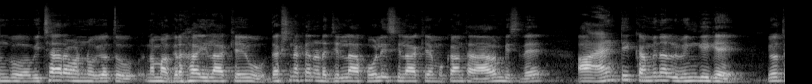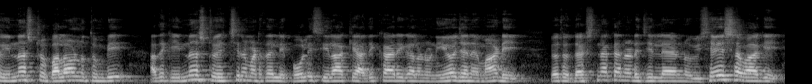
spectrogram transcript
ಒಂದು ವಿಚಾರವನ್ನು ಇವತ್ತು ನಮ್ಮ ಗೃಹ ಇಲಾಖೆಯು ದಕ್ಷಿಣ ಕನ್ನಡ ಜಿಲ್ಲಾ ಪೊಲೀಸ್ ಇಲಾಖೆಯ ಮುಖಾಂತರ ಆರಂಭಿಸಿದೆ. ಆ ಆ್ಯಂಟಿ ಕಮ್ಯುನಲ್ ವಿಂಗಿಗೆ ಇವತ್ತು ಇನ್ನಷ್ಟು ಬಲವನ್ನು ತುಂಬಿ, ಅದಕ್ಕೆ ಇನ್ನಷ್ಟು ಹೆಚ್ಚಿನ ಮಟ್ಟದಲ್ಲಿ ಪೊಲೀಸ್ ಇಲಾಖೆ ಅಧಿಕಾರಿಗಳನ್ನು ನಿಯೋಜನೆ ಮಾಡಿ, ಇವತ್ತು ದಕ್ಷಿಣ ಕನ್ನಡ ಜಿಲ್ಲೆಯನ್ನು ವಿಶೇಷವಾಗಿ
